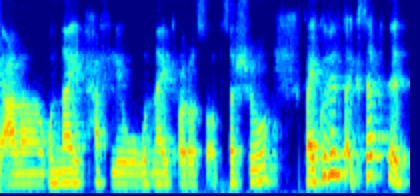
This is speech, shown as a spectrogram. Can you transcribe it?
على غناية حفلة وغناية عرس وابصر شو؟ ف I couldn't accept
